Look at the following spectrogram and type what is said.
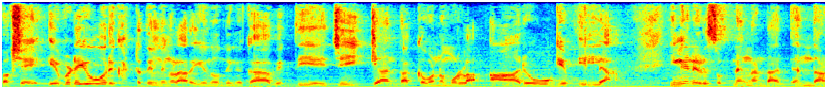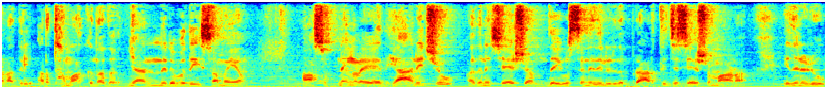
പക്ഷേ എവിടെയോ ഒരു ഘട്ടത്തിൽ നിങ്ങൾ അറിയുന്നു നിങ്ങൾക്ക് ആ വ്യക്തിയെ ജയിക്കാൻ തക്കവണ്ണമുള്ള ആരോഗ്യം ഇല്ല. ഇങ്ങനെ ഒരു സ്വപ്നം കണ്ടാൽ എന്താണ് അതിൽ അർത്ഥമാക്കുന്നത്? ഞാൻ നിരവധി സമയം ആ സ്വപ്നങ്ങളെ ധ്യാനിച്ചു. അതിനുശേഷം ദൈവസന്നിധിയിൽ ഇരുന്ന് പ്രാർത്ഥിച്ച ശേഷമാണ് ഇതിനൊരു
